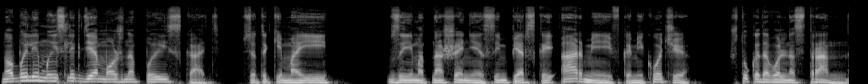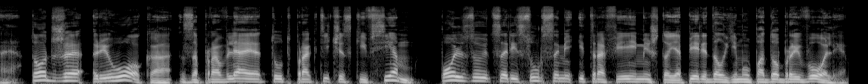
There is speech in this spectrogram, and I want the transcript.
Но были мысли, где можно поискать. Все-таки мои взаимоотношения с имперской армией в Камикоче штука довольно странная. Тот же Рюока, заправляя тут практически всем, пользуется ресурсами и трофеями, что я передал ему по доброй воле,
